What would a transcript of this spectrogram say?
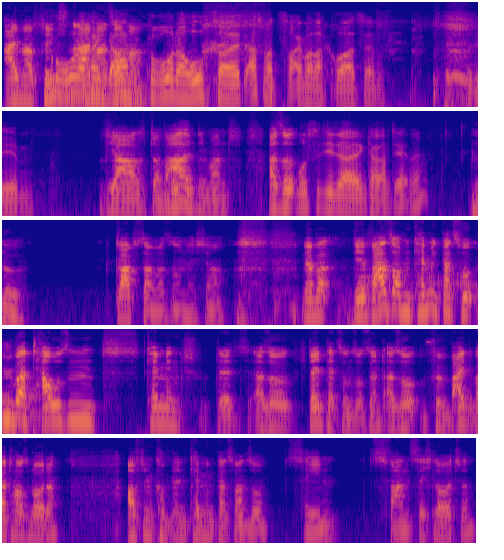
Einmal Pfingsten, Corona einmal Sommer. Corona-Hochzeit, erstmal zweimal nach Kroatien. Beste Leben. Ja, da war Muss- halt niemand. Also, Musstet ihr da in Quarantäne? nö. Gab's damals noch nicht, ja. Aber wir waren so auf einem Campingplatz, wo über 1000 Camping, also Stellplätze und so sind. Also für weit über 1000 Leute. Auf dem kompletten Campingplatz waren so 10, 20 Leute.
